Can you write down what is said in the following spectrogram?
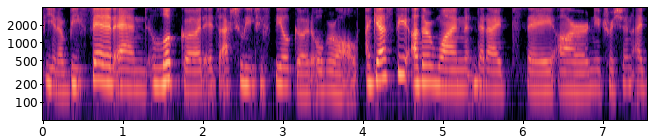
you know be fit and look good. It's actually to feel good overall. I guess the other one that i'd say are nutrition. I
